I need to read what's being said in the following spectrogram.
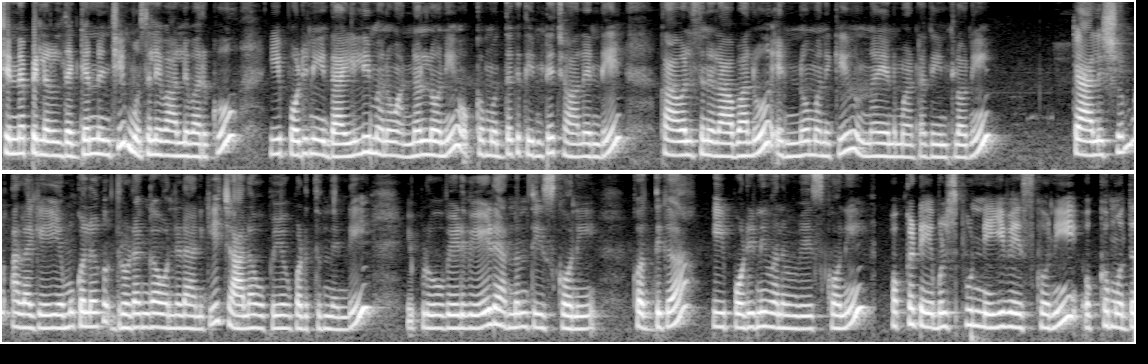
చిన్నపిల్లల దగ్గర నుంచి ముసలి వాళ్ళ వరకు ఈ పొడిని డైలీ మనం అన్నంలోని ఒక్క ముద్దకి తింటే చాలండి. కావలసిన లాభాలు ఎన్నో మనకి ఉన్నాయన్నమాట దీంట్లోని. కాల్షియం అలాగే ఎముకలకు దృఢంగా ఉండడానికి చాలా ఉపయోగపడుతుందండి. ఇప్పుడు వేడి వేడి అన్నం తీసుకొని కొద్దిగా ఈ పొడిని మనం వేసుకొని ఒక్క టేబుల్ స్పూన్ నెయ్యి వేసుకొని ఒక్క ముద్ద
